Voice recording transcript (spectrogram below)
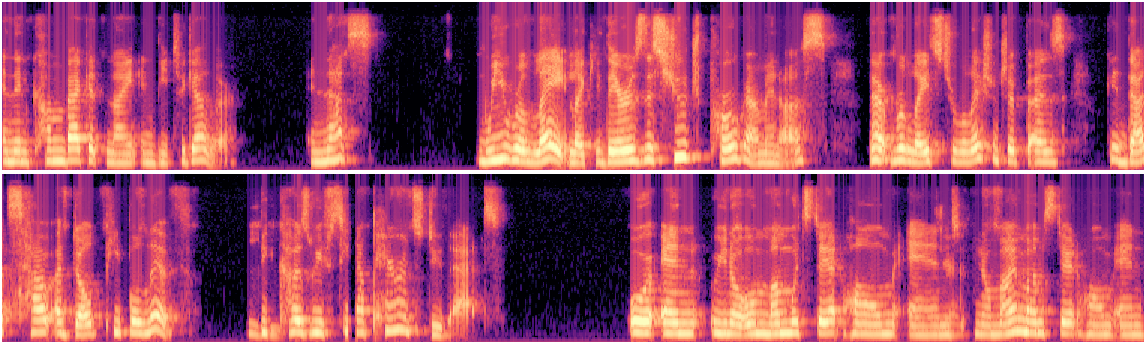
and then come back at night and be together. And that's we relate like there is this huge program in us that relates to relationship as okay that's how adult people live mm-hmm. because we've seen our parents do that or and you know or mom would stay at home and yeah. you know my mom stayed at home and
